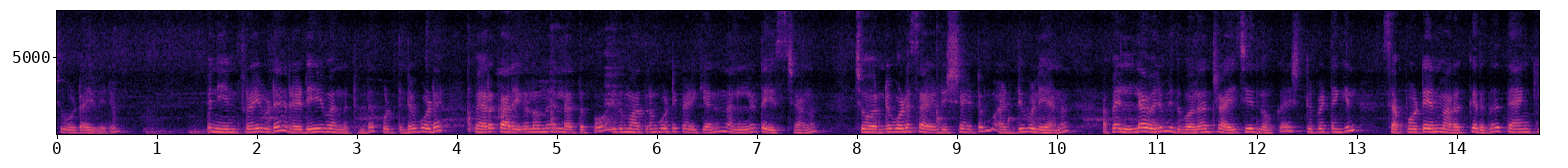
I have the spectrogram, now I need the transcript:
ചൂടായി വരും. ഒനിയൻ ഫ്രൈ ഇവിടെ റെഡി വന്നിട്ടുണ്ട്. പുട്ടിന്റെ കൂടെ വേറെ കറികളൊന്നും ഇല്ലാത്തപ്പോൾ ഇത് മാത്രം കൂട്ടി കഴിക്കാനും നല്ല ടേസ്റ്റാണ് ചോറിന്റെ കൂടെ സൈഡ് ഡിഷായിട്ടും അടിപൊളിയാണ്. അപ്പോൾ എല്ലാവരും ഇതുപോലെ ട്രൈ ചെയ്ത് നോക്കുക ഇഷ്ടപ്പെട്ടെങ്കിൽ സപ്പോർട്ട് ചെയ്യാൻ മറക്കരുത്. താങ്ക്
